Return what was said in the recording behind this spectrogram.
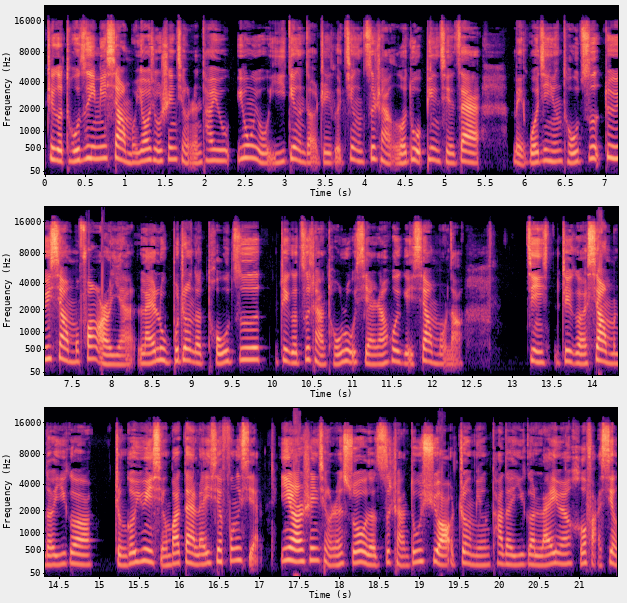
这个投资移民项目要求申请人他有拥有一定的这个净资产额度，并且在美国进行投资。对于项目方而言，来路不正的投资这个资产投入，显然会给项目呢进这个项目的一个。整个运行吧带来一些风险，因而申请人所有的资产都需要证明它的一个来源合法性，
